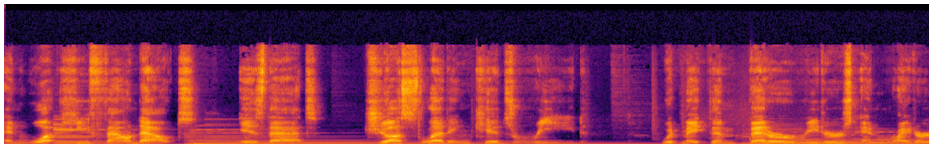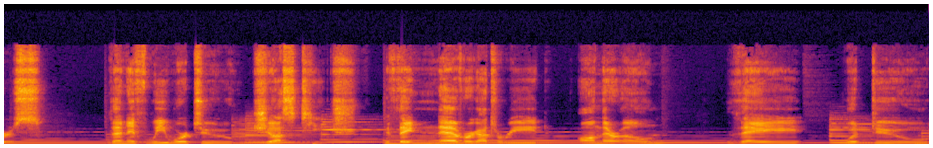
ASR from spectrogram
And what he found out is that just letting kids read would make them better readers and writers than if we were to just teach. If they never got to read on their own, they would do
